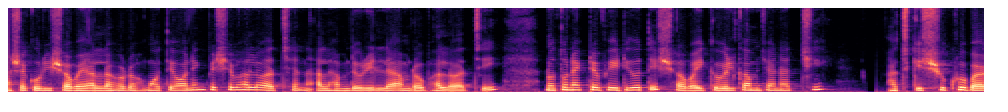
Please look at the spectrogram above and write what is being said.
আশা করি সবাই আল্লাহর রহমতে অনেক বেশি ভালো আছেন। আলহামদুলিল্লাহ, আমরাও ভালো আছি। নতুন একটা ভিডিওতে সবাইকে ওয়েলকাম জানাচ্ছি। আজকে শুক্রবার,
